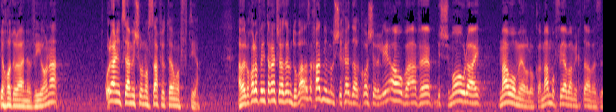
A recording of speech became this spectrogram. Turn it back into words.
יכול להיות אולי הנביא יונה, אולי נמצא מישהו נוסף יותר מפתיע. אבל בכל אופן ייתכן שעל זה מדובר, אז אחד מממשיכי דרכו של אליהו בא, ובשמו אולי, מה הוא אומר לו כאן? מה מופיע במכתב הזה?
